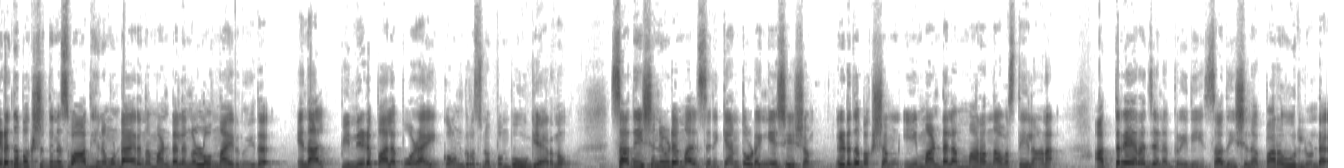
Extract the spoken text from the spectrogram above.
ഇടതുപക്ഷത്തിന് സ്വാധീനമുണ്ടായിരുന്ന മണ്ഡലങ്ങളിൽ ഒന്നായിരുന്നു ഇത്. എന്നാൽ പിന്നീട് പലപ്പോഴായി കോൺഗ്രസിനൊപ്പം പോവുകയായിരുന്നു. സതീശൻ ഇവിടെ മത്സരിക്കാൻ തുടങ്ങിയ ശേഷം ഇടതുപക്ഷം ഈ മണ്ഡലം മറന്ന അവസ്ഥയിലാണ്. അത്രയേറെ ജനപ്രീതി സതീശന് പറവൂരിലുണ്ട്.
